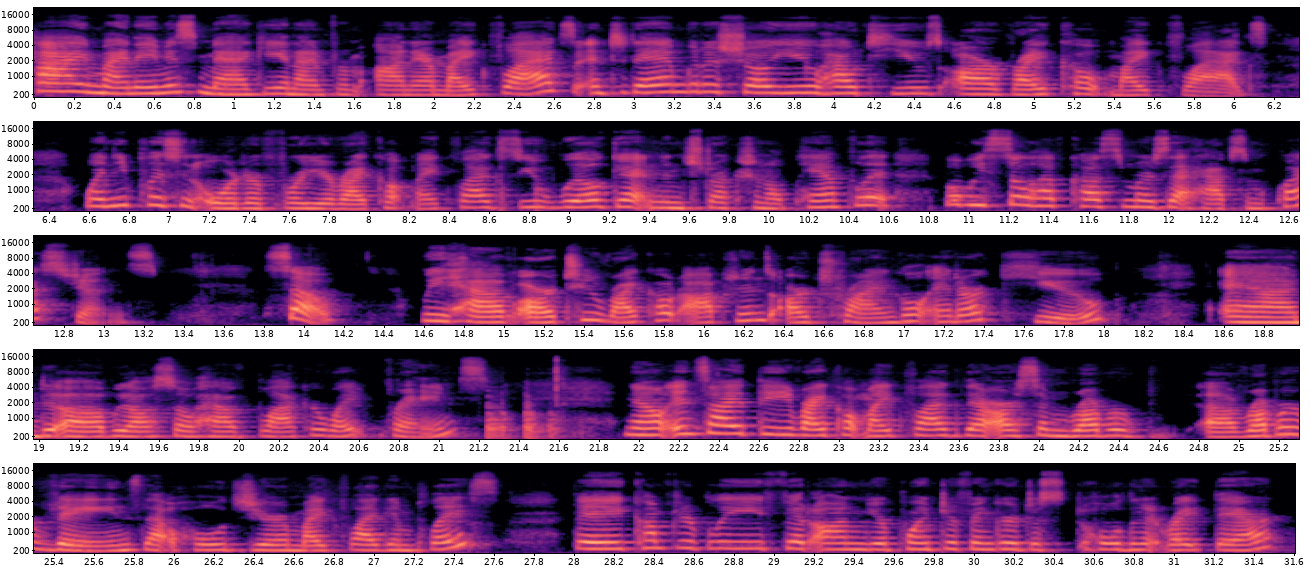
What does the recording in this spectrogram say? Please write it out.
Hi, my name is Maggie and I'm from On Air Mic Flags and today I'm going to show you how to use our Rycote mic flags. When you place an order for your Rycote mic flags, you will get an instructional pamphlet, but we still have customers that have some questions. So, we have our two Rycote options, our triangle and our cube, and uh, we also have black or white frames. Now, inside the Rycote mic flag, there are some rubber, uh, rubber vanes that hold your mic flag in place. They comfortably fit on your pointer finger, just holding it right there,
